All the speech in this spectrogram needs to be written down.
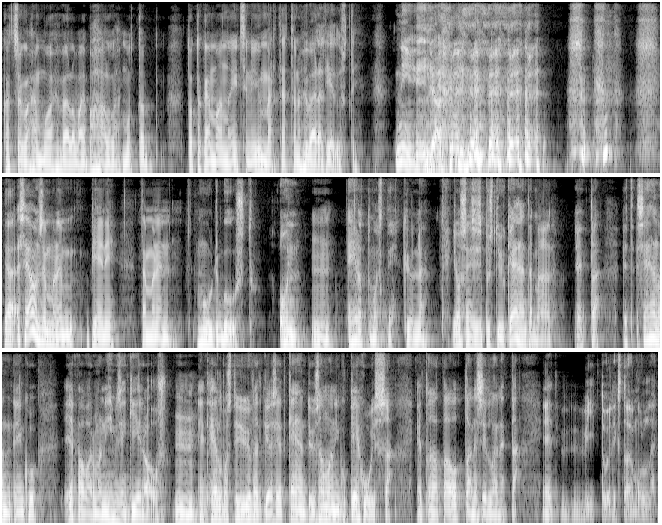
katsoko hän mua hyvällä vai pahalla, mutta totta kai mä annan itseni ymmärtää, että no hyvällä tietysti. Niin. Ja, ja se on semmoinen pieni tämmöinen mood boost. On. Mm, Ehdottomasti. kyllä. Jos sen siis pystyy kääntämään, että, että sehän on niin kuin epävarman ihmisen kirous. Mm. Että helposti hyvätkin asiat kääntyy samoin niin kuin kehuissa. Että saattaa ottaa ne sillä että et vittuiliks toi mulle.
